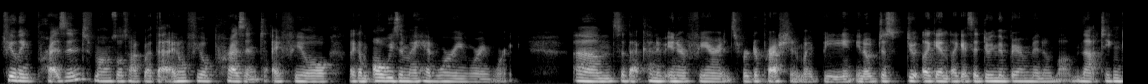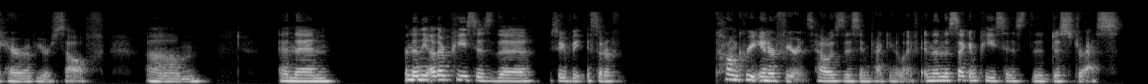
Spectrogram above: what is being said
feeling present, moms will talk about that. I don't feel present. I feel like I'm always in my head worrying, worrying, worrying. Um, so that kind of interference for depression might be, you know, just do again, like I said, doing the bare minimum, not taking care of yourself. Um, and then and then the other piece is the so the sort of concrete interference. How is this impacting your life? And then the second piece is the distress.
